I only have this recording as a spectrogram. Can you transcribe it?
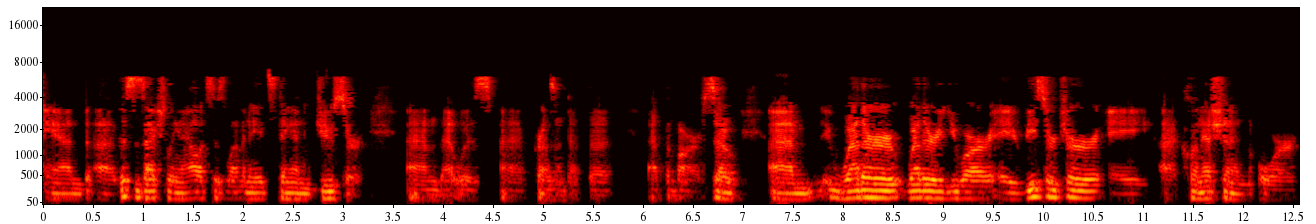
and uh, this is actually an ALEX's lemonade stand juicer um, that was uh, present at the at the bar. So um, whether whether you are a researcher, a, a clinician, or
